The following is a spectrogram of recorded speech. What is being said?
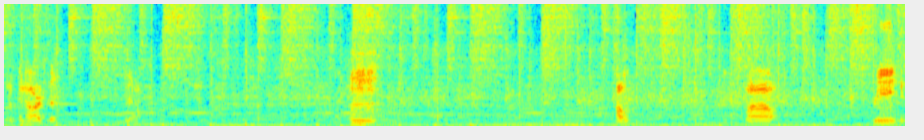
Would have been hard to yeah. Mm. Oh. Wow. Read.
